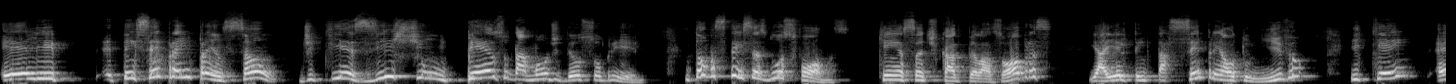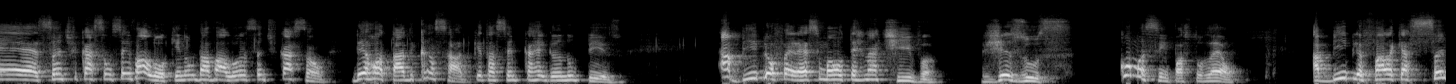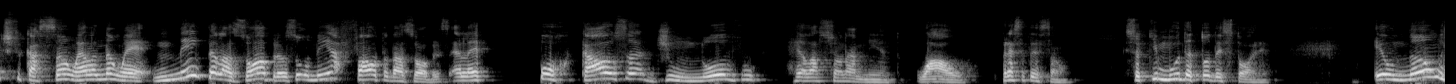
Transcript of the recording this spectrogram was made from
ele tem sempre a impressão de que existe um peso da mão de Deus sobre ele. Então, você tem essas duas formas quem é santificado pelas obras, e aí ele tem que estar sempre em alto nível, e quem é santificação sem valor, quem não dá valor à santificação, derrotado e cansado, porque está sempre carregando um peso. A Bíblia oferece uma alternativa: Jesus. Como assim, pastor Léo? A Bíblia fala que a santificação ela não é nem pelas obras ou nem a falta das obras, ela é por causa de um novo relacionamento. Uau! Presta atenção. Isso aqui muda toda a história. Eu não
